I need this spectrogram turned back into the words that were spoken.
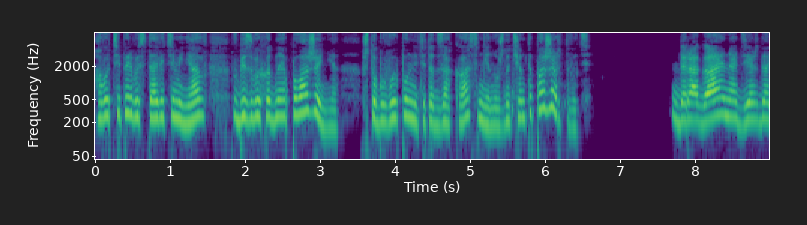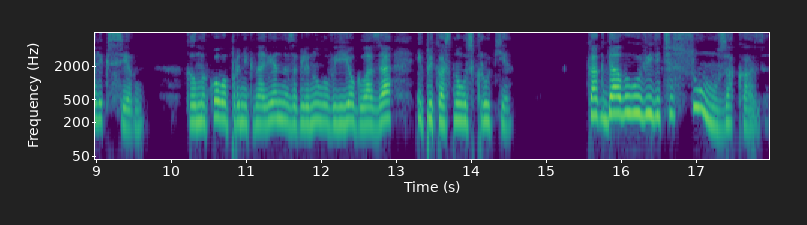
А вот теперь вы ставите меня в, в безвыходное положение. Чтобы выполнить этот заказ, мне нужно чем-то пожертвовать. Дорогая Надежда Алексеевна, Калмыкова проникновенно заглянула в ее глаза и прикоснулась к руке. Когда вы увидите сумму заказа,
